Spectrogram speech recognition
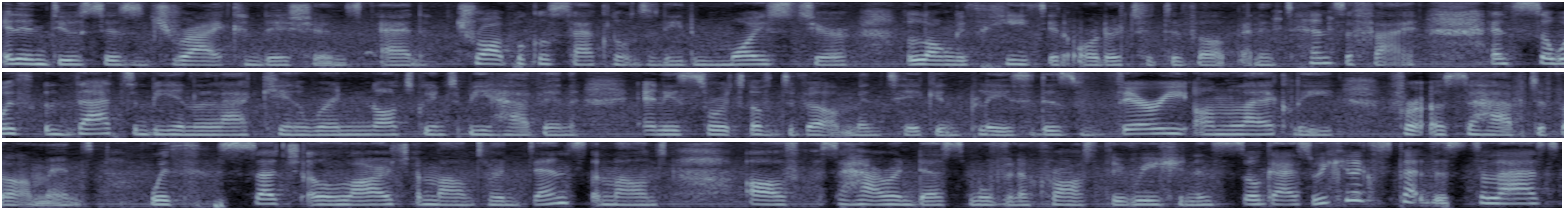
it induces dry conditions, and tropical cyclones need moisture along with heat in order to develop and intensify. And so, with that being lacking, we're not going to be having any sort of development taking place. It is very unlikely for us to have development with such a large amount or dense amount of Saharan dust moving across the region. And so, guys, we can expect this to last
